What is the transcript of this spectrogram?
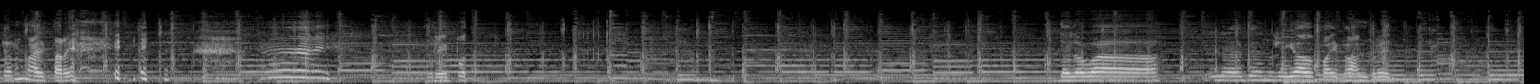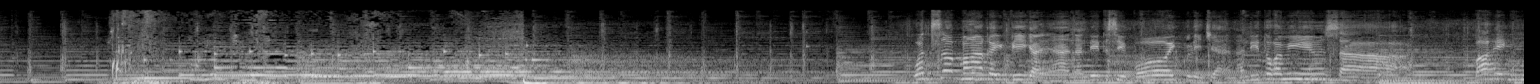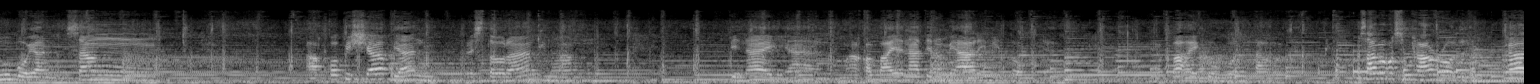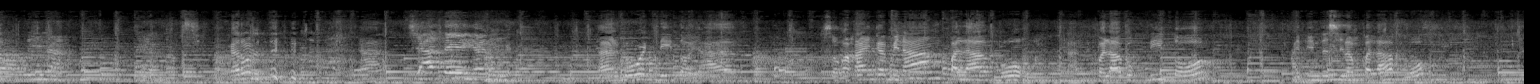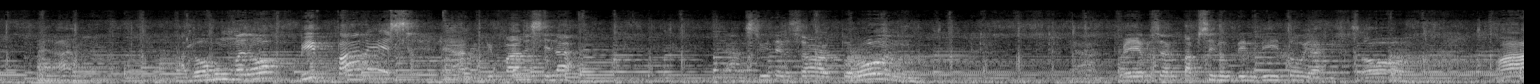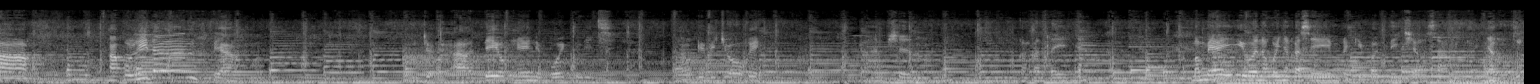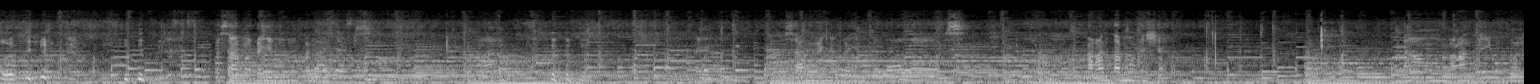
Pero mahal pa rin. Ay. Repot. Dalawa 11 real 500. Audio Jungle. What's up mga kaibigan? Nandito si Boy Kulit yan. Nandito kami sa Bahay Kubo yan. Isang ah, coffee shop yan. Restaurant ng Pinay. Yan. Mga kabayan natin ang may-ari nito. Yan. Bahay Kubo ang tawag. Kasama ko si Carol. Carolina. Yan. Carol. yan. Si ate. Yan. Yan. Go-work dito. Yan. So kakain kami ng palabok. Yan, palabok dito. May tinda silang palabok. Ayan. Adobong manok, beef pares. Ayan, beef pares sila. Ayan, sweet and sour, turon. Ayan, mayroon silang tapsilog din dito. Yan. So, mga kakulitan. Ayan. Uh, day off ngayon ni Boy Kulits. Mag-video okay. Kahanap siya ng ng kakantayin niya. Mamaya iiwan ako niya kasi makikipag-date siya kasama kanya. kasama kanyang mga palabas. Ah. Ayan. Kasama niya kanyang palabas. Pakanta mo na siya. Anong pakantay mo ba?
